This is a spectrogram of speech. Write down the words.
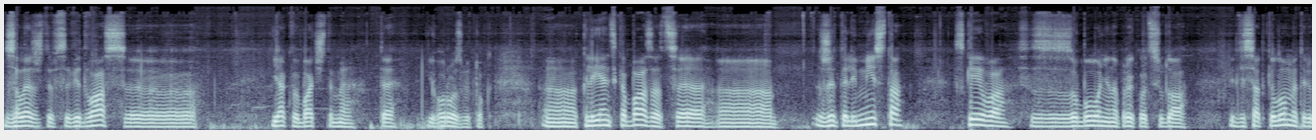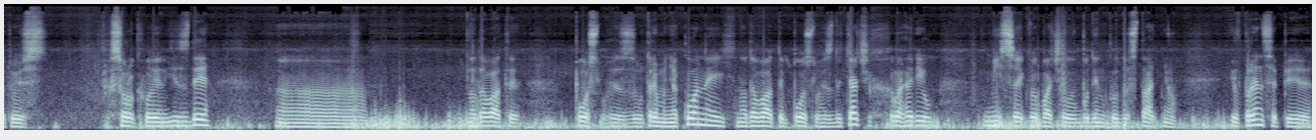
залежати все від вас, е, як ви бачитимете його розвиток. Е, Клієнтська база це е, жителі міста з Києва, з оболоні, наприклад, сюди 50 кілометрів, тобто 40 хвилин їзди. Надавати послуги з утримання коней, надавати послуги з дитячих лагерів. Місця, як ви бачили, в будинку достатньо. І в принципі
